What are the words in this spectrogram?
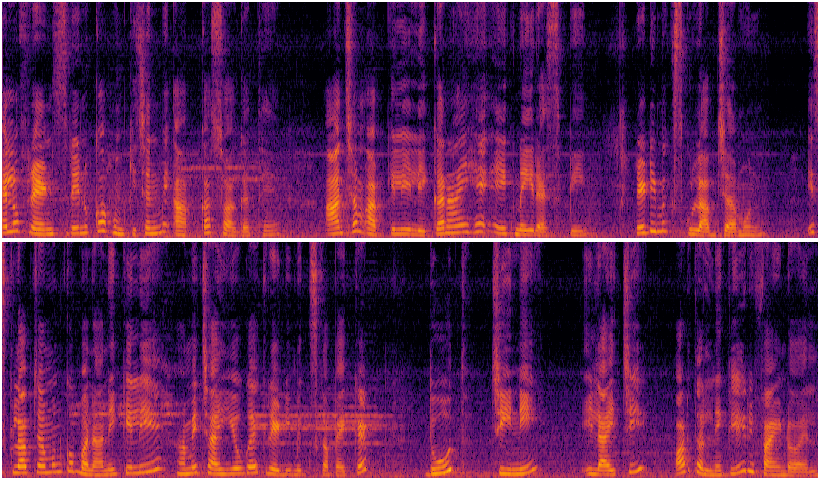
Hello friends, Renuka home kitchen में आपका स्वागत है। आज हम आपके लिए लेकर आए हैं एक नई recipe ready mix gulab jamun. इस गुलाब जामुन को बनाने के लिए हमें चाहिए होगा एक रेडी मिक्स का पैकेट, दूध, चीनी, इलायची और तलने के लिए रिफाइंड ऑयल।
